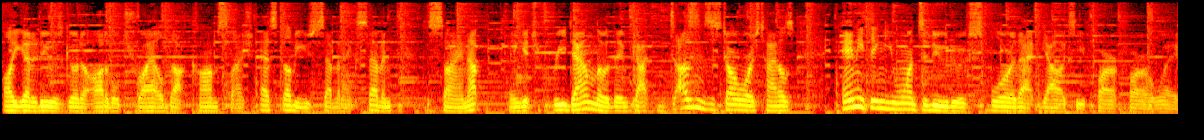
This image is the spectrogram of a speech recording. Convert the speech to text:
All you got to do is go to audibletrial.com slash SW7X7 to sign up and get your free download. They've got dozens of Star Wars titles, anything you want to do to explore that galaxy far, far away.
